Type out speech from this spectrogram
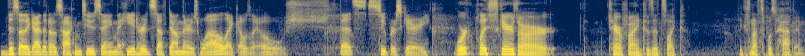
this other guy that I was talking to saying that he had heard stuff down there as well, like I was like, oh, sh- that's super scary. Workplace scares are terrifying because it's like, like it's not supposed to happen.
